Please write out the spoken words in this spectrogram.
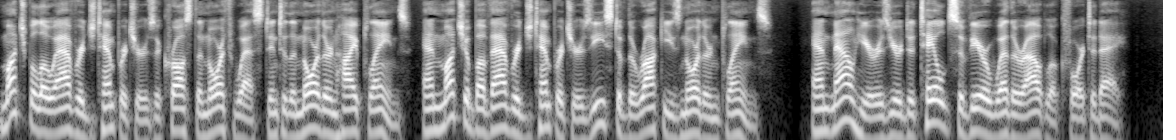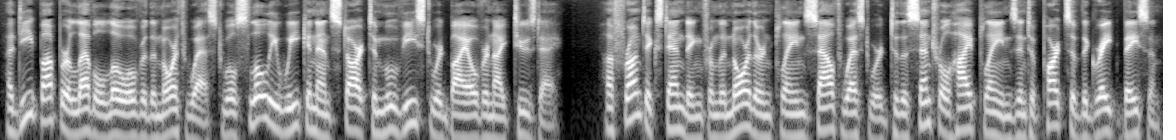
much below average temperatures across the northwest into the northern high plains and much above average temperatures east of the Rockies northern plains. And now here is your detailed severe weather outlook for today. A deep upper level low over the northwest will slowly weaken and start to move eastward by overnight Tuesday. A front extending from the northern plains southwestward to the central high plains into parts of the Great Basin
